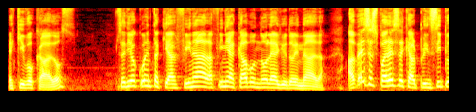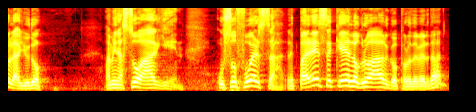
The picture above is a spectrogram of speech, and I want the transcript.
equivocados, se dio cuenta que al final, al fin y al cabo, no le ayudó en nada. A veces parece que al principio le ayudó. Amenazó a alguien, usó fuerza, le parece que logró algo, pero de verdad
